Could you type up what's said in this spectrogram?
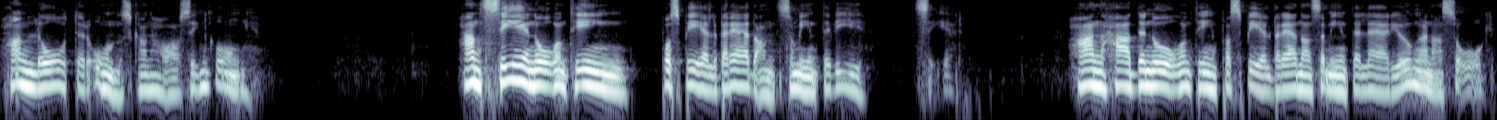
Han låter ondskan ha sin gång. Han ser någonting på spelbrädan som inte vi ser. Han hade någonting på spelbrädan som inte lärjungarna såg.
